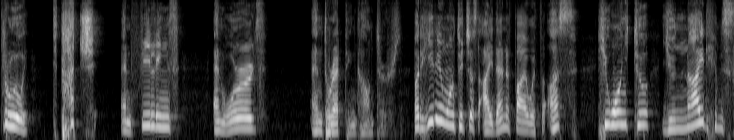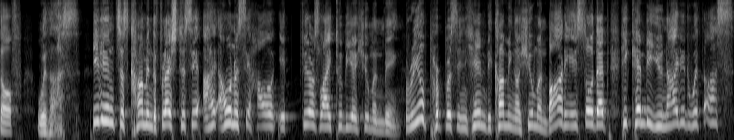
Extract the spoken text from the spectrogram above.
through touch and feelings and words and direct encounters. But he didn't want to just identify with us, he wanted to unite himself with us. He didn't just come in the flesh to say, I, I want to see how it feels like to be a human being. The real purpose in him becoming a human body is so that he can be united with us.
